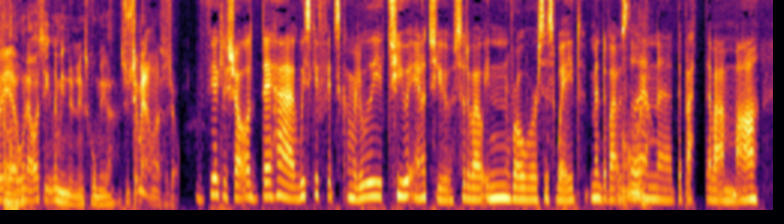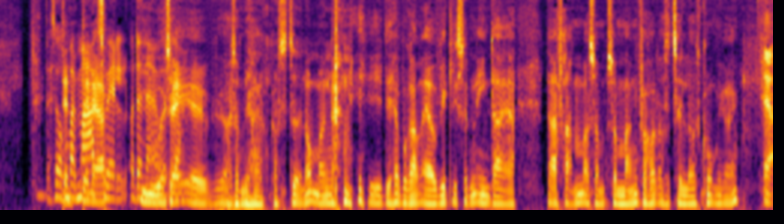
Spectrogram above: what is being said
for ja, hun er også en af mine yndlingskomikere. Jeg synes simpelthen, hun er så sjov. Virkelig sjov, og det her Whiskey Fits kom vel ud i 2021, så det var jo inden Roe vs. Wade, men det var jo stadig ja. en uh, debat, der var meget, altså åbenbart meget er aktuel, og den i er jo- USA, ja. øh, og som vi har konstateret enormt mange gange i det her program, er jo virkelig sådan en, der er, der er fremme, og som, som mange forholder sig til, også komikere. Ikke? Ja.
